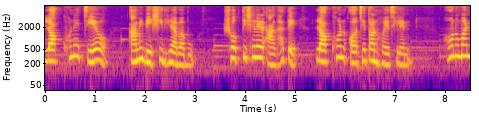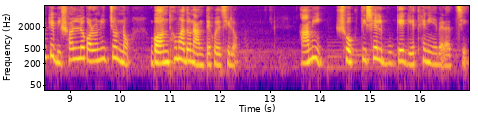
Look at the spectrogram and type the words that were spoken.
লক্ষণের চেয়েও আমি বেশি ধীরাবাবু। শক্তিশালের আঘাতে লক্ষণ অচেতন হয়েছিলেন। হনুমানকে বিশল্যকরণের জন্য গন্ধমাদন আনতে হয়েছিল। আমি শক্তিশাল বুকে গেথে নিয়ে বেড়াচ্ছি।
